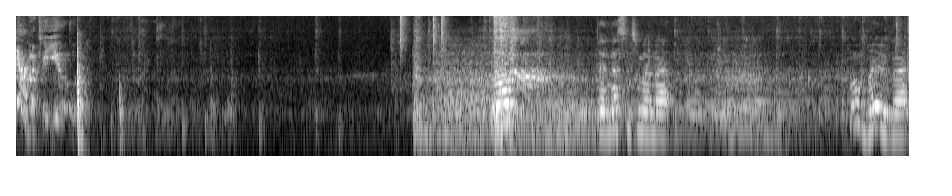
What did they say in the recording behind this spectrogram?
never to you. Listen to me, Matt. Oh, rude, Matt.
